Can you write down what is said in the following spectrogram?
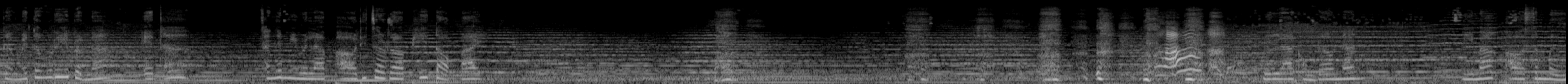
แต่ไม่ต้องรีบหรอกนะ เอเธอร์ ฉันยังมีเวลาพอที่จะรอพี่ต่อไป เวลาของเรานั้น มีมากพอเสมอ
